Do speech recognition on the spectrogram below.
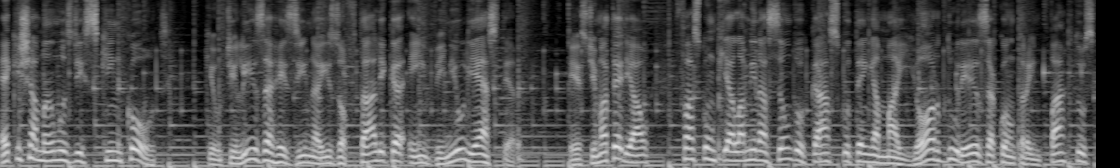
é que chamamos de skin coat, que utiliza resina isoftálica em vinil-liéster. Este material faz com que a laminação do casco tenha maior dureza contra impactos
